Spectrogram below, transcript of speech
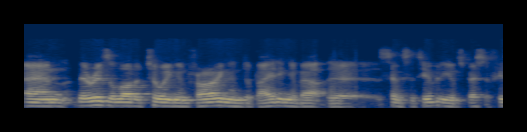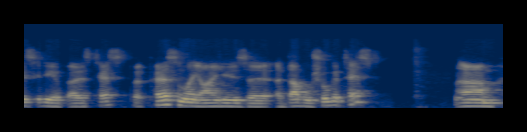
and there is a lot of toing and froing and debating about the sensitivity and specificity of those tests. But personally, I use a, a double sugar test. Um,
